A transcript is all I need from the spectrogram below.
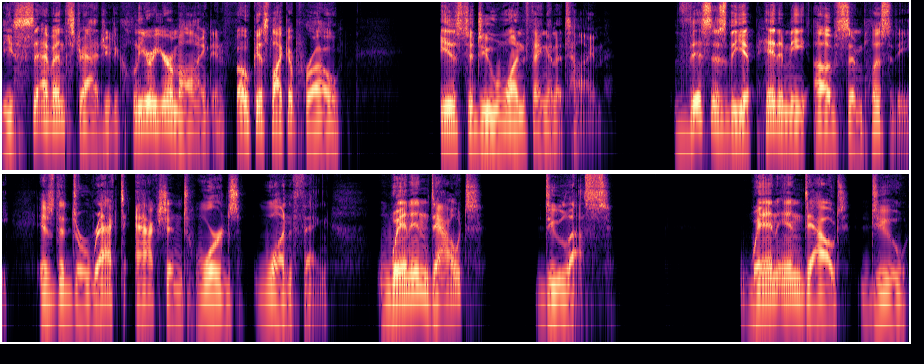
the seventh strategy to clear your mind and focus like a pro is to do one thing at a time. This is the epitome of simplicity is the direct action towards one thing. When in doubt, do less. When in doubt, do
